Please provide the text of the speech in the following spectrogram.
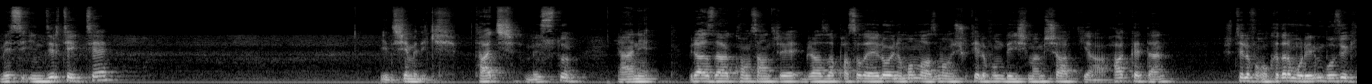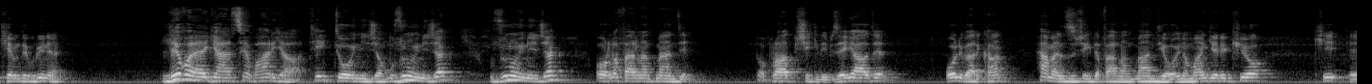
Messi indir tekte. Yetişemedik. Taç Mesut'un. Yani biraz daha konsantre, biraz daha pasada el oynamam lazım ama şu telefonu değişmem şart ya. Hakikaten şu telefon o kadar moralimi bozuyor ki Kevin De Bruyne. Leva'ya gelse var ya tek de oynayacağım. Uzun oynayacak. Uzun oynayacak. Orla Fernand Mendy. Top rahat bir şekilde bize geldi. Oliver Kahn. Hemen hızlı bir şekilde Fernand Mendy'ye oynaman gerekiyor. Ki e,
